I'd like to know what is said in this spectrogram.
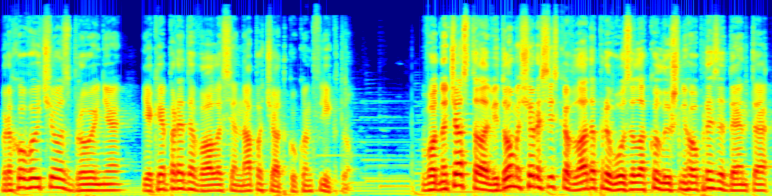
враховуючи озброєння, яке передавалося на початку конфлікту. Водночас стало відомо, що російська влада привозила колишнього президента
